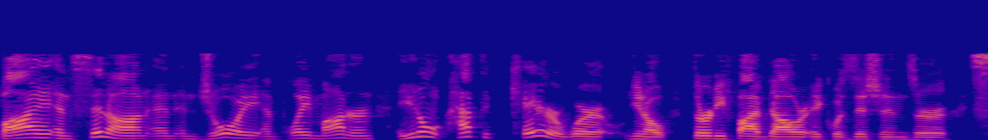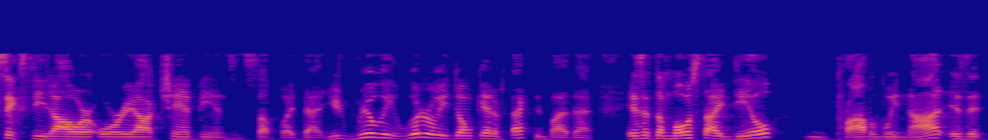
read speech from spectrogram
buy and sit on and enjoy and play modern, and you don't have to care where you know thirty-five dollar Inquisitions or sixty dollar Auriok champions and stuff like that. You really, literally don't get affected by that. Is it the most ideal? Probably not. Is it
